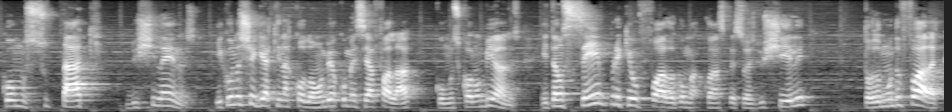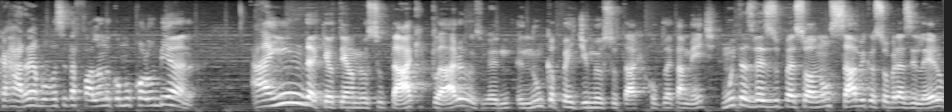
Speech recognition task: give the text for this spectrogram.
como sotaque dos chilenos. E quando eu cheguei aqui na Colômbia, eu comecei a falar como os colombianos. Então sempre que eu falo com, com as pessoas do Chile, todo mundo fala, caramba, você está falando como colombiano. Ainda que eu tenha meu sotaque, claro, eu nunca perdi meu sotaque completamente. Muitas vezes o pessoal não sabe que eu sou brasileiro,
